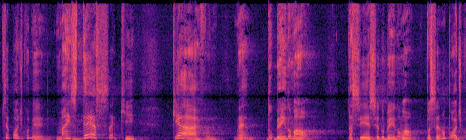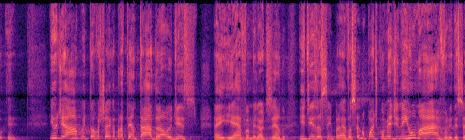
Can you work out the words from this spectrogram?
você pode comer, mas dessa aqui, que é a árvore né, do bem e do mal, da ciência do bem e do mal, você não pode comer. E o diabo então chega para tentar Adão e diz, é, e Eva, melhor dizendo, e diz assim para Eva: você não pode comer de nenhuma árvore desse.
